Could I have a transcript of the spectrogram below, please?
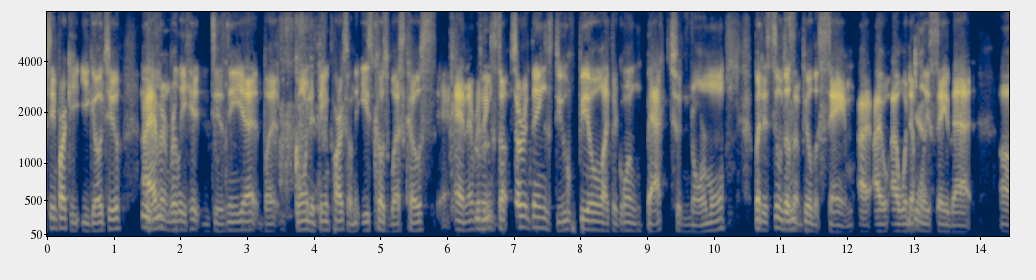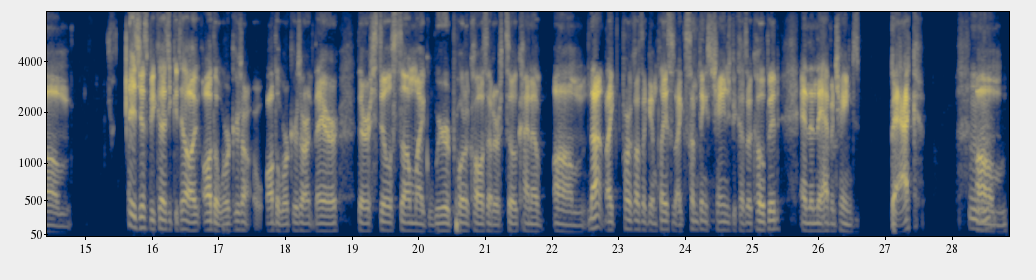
the theme park you, you go to. I Mhm. haven't really hit Disney yet, but going to theme parks on the East Coast, West Coast, and everything, so, certain things do feel like they're going back to normal, but it still Mhm. doesn't feel the same. I I, I would Yeah. definitely say that. Um, it's just because you can tell like all the workers aren't all the workers aren't there. There are still some like weird protocols that are still kind of um not like protocols like in place. Like some things changed because of COVID, and then they haven't changed back. Mhm. Um,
